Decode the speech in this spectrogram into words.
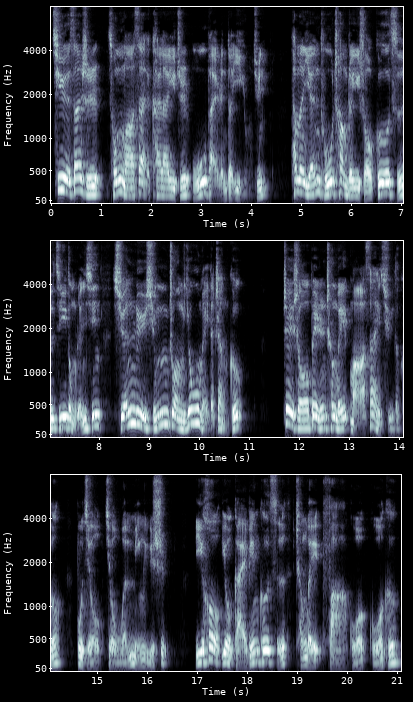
七月三十日，从马赛开来一支五百人的义勇军。他们沿途唱着一首歌词激动人心、旋律雄壮优美的战歌，这首被人称为《马赛曲》的歌，不久就闻名于世。以后又改编歌词，成为法国国歌。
